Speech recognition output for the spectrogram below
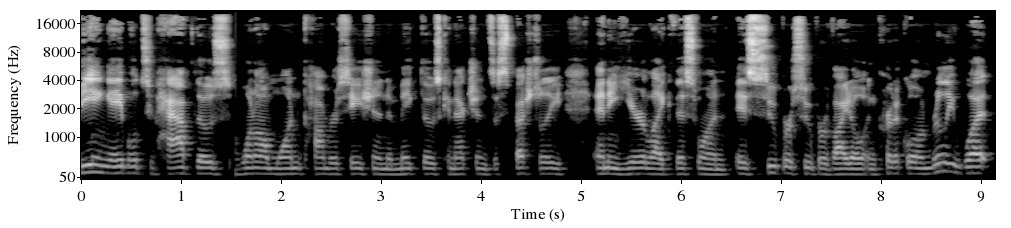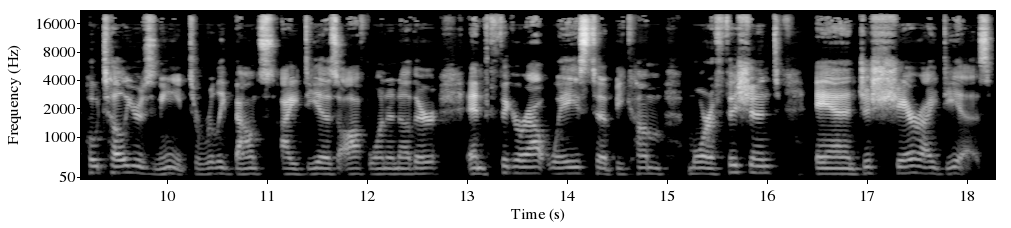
being able to have those one on one conversation and make those connections, especially in a year like this one, is super, super vital and critical and really what hoteliers need to really bounce ideas off one another and figure out ways to become more efficient and just share ideas.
